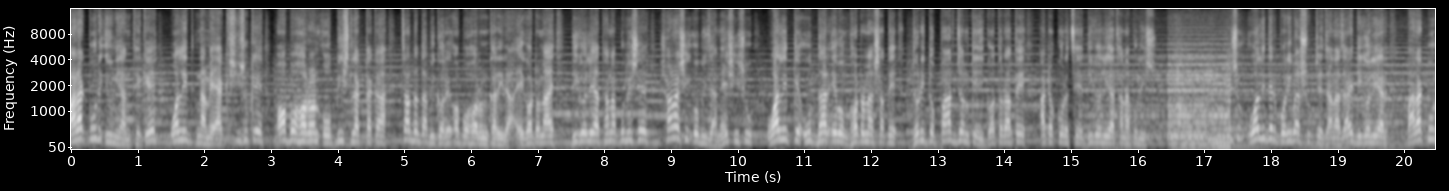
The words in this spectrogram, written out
বারাকপুর ইউনিয়ন থেকে ওয়ালিদ নামে এক শিশুকে অপহরণ ও বিশ লাখ টাকা চাঁদা দাবি করে অপহরণকারীরা। এ ঘটনায় দিঘলিয়া থানা পুলিশের সারাশি অভিযানে শিশু ওয়ালিদকে উদ্ধার এবং ঘটনার সাথে জড়িত পাঁচজনকেই গতরাতে আটক করেছে দিঘলিয়া থানা পুলিশ। শিশু ওয়ালিদের পরিবার সূত্রে জানা যায় দিঘলিয়ার বারাকপুর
